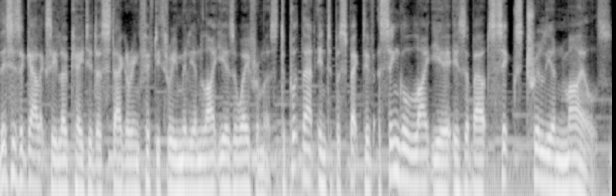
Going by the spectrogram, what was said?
this is a galaxy located a staggering 53 million light-years away from us. To put that into perspective, a single light-year is about 6 trillion miles.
